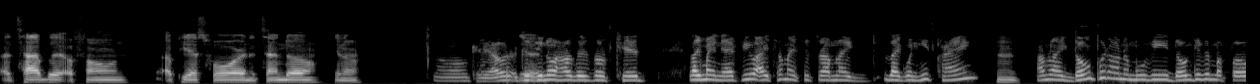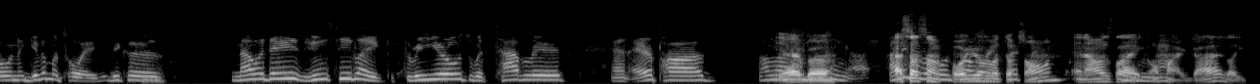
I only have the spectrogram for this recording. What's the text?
a tablet, a phone, a PS4, a Nintendo. You know. Oh, okay. Because Yeah. you know how there's those kids. Like my nephew, I tell my sister, I'm like, like when he's crying, Hmm. I'm like, don't put on a movie, don't give him a phone, give him a toy because nowadays you see like three year olds with tablets and AirPods. I'm Yeah, like, bro. I, I, saw some phone till I four year old with the phone, and I was like, Mhm. oh my god, like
